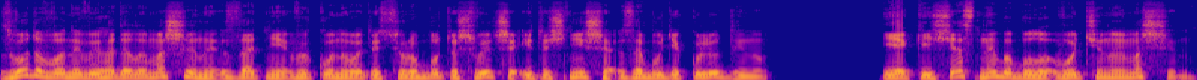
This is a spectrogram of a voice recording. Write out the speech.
Згодом вони вигадали машини, здатні виконувати цю роботу швидше і точніше за будь-яку людину. І якийсь час небо було вотчиною машин.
